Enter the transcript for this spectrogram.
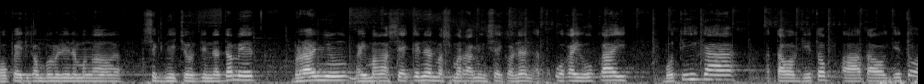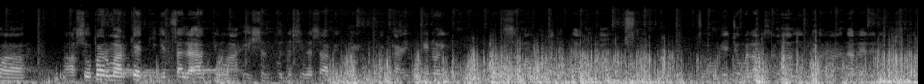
O pwede kang bumili ng mga signature din na damit, brand new, may mga second hand, mas maraming second hand. At ukay-ukay, butika, at tawag dito, ah, tawag dito, ah, ah, supermarket, higit sa lahat yung ah, Asian food na sinasabi ko, yung pagkain Pinoy sa mga kapatid natin mga gusto. So medyo malakas ang hangin na naririnig ko siya.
